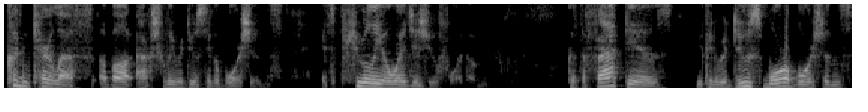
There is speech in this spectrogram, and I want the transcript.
couldn't care less about actually reducing abortions. It's purely a wedge mm-hmm. issue for them. Because the fact is, you can reduce more abortions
